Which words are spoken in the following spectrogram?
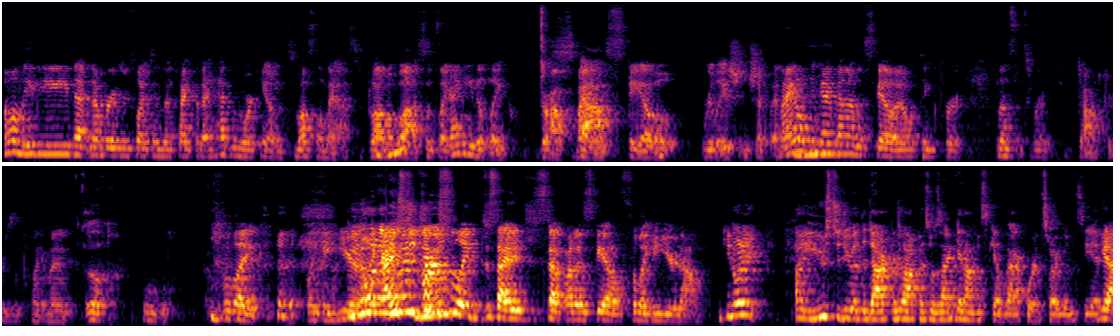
oh, maybe that number is reflecting the fact that I have been working on its muscle mass. Blah blah Mhm. blah. So it's like I need to like drop my scale relationship. And I don't think. I've been on the scale. I don't think for unless it's for a doctor's appointment. Ugh. Ooh. For like like a year. You know like, what I I used to have do? personally decided to step on a scale for like a year now. You know what I, I used to do at the doctor's office was I'd get on the scale backwards so I wouldn't see it. Yeah,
